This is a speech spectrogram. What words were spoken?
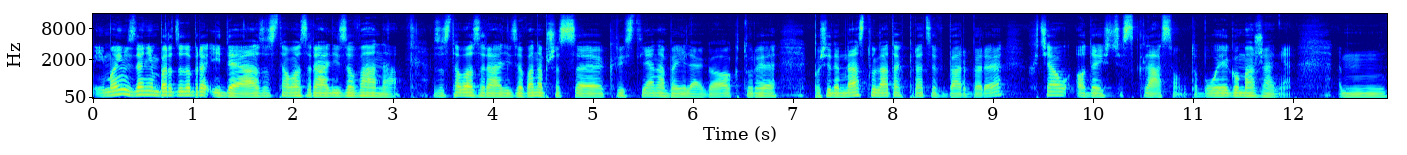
I moim zdaniem bardzo dobra idea została zrealizowana. Została zrealizowana przez e, Christiana Bailego, który po 17 latach pracy w Barbery chciał odejść z klasą. To było jego marzenie. Em,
